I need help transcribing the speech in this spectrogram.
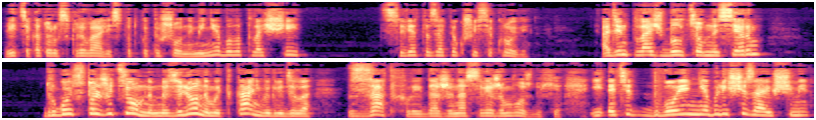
лица которых скрывались под капюшонами, не было плащей цвета запекшейся крови. Один плащ был темно-серым, другой столь же темным, но зеленым, и ткань выглядела затхлой даже на свежем воздухе. И эти двое не были исчезающими.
